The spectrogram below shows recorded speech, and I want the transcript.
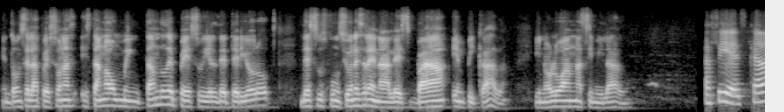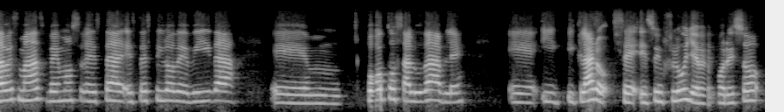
Entonces las personas están aumentando de peso y el deterioro de sus funciones renales va en picada y no lo han asimilado. Así es, cada vez más vemos este estilo de vida em, poco saludable eh, y, claro, eso influye. Por eso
